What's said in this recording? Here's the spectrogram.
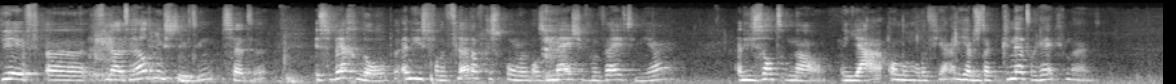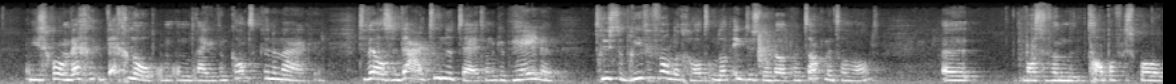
Die heeft uh, vanuit de Helderingsstichting, zetten, is weggelopen. En die is van een flat afgesprongen. Was een meisje van 15 jaar. En die zat nou een jaar, anderhalf jaar. Die hebben ze daar knettergek gemaakt. En die is gewoon weg, weggelopen om, om dreiging van kant te kunnen maken. Terwijl ze daar toen de tijd, want ik heb hele trieste brieven van haar gehad... omdat ik dus nog wel contact met haar had... Uh, was ze van de trap afgesprongen,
